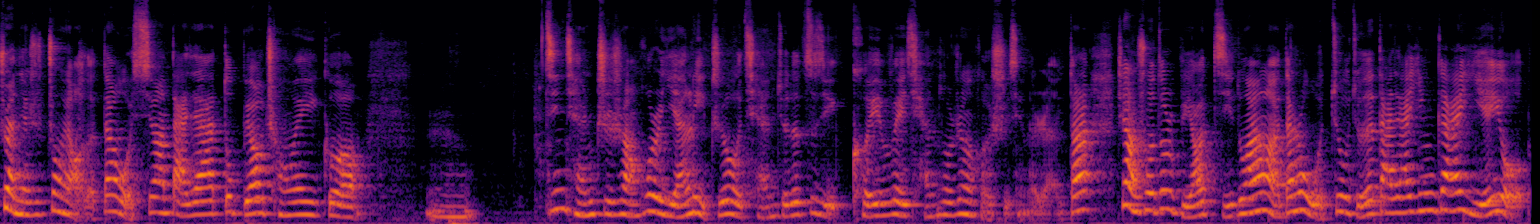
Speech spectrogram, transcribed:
赚钱是重要的，但我希望大家都不要成为一个嗯金钱至上，或者眼里只有钱，觉得自己可以为钱做任何事情的人。当然这样说都是比较极端了，但是我就觉得大家应该也有，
